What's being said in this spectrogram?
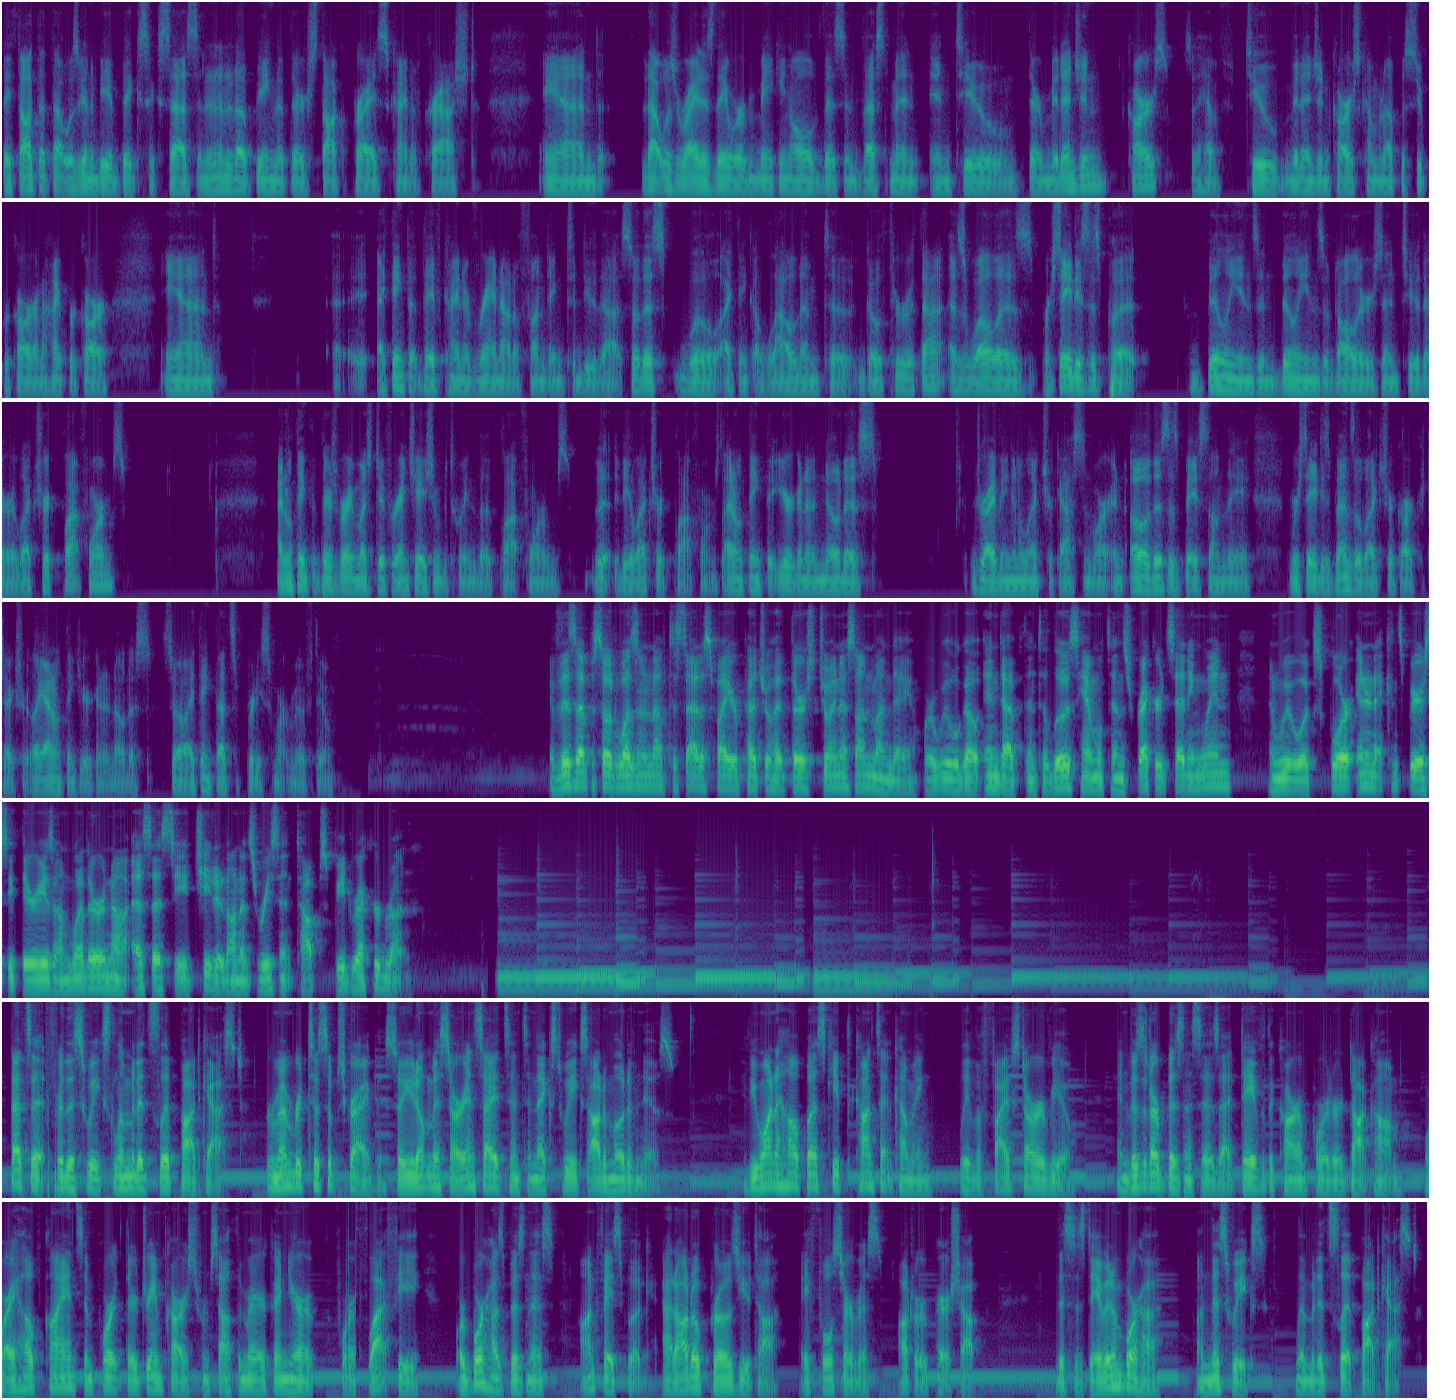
They thought that that was going to be a big success, and it ended up being that their stock price kind of crashed. And that was right as they were making all of this investment into their mid-engine cars. So they have two mid-engine cars coming up, a supercar and a hypercar, and uh, I think that they've kind of ran out of funding to do that. So this will, I think, allow them to go through with that, as well as Mercedes has put billions and billions of dollars into their electric platforms. I don't think that there's very much differentiation between the platforms, the, the electric platforms. I don't think that you're going to notice driving an electric Aston Martin. Oh, this is based on the Mercedes Benz electric architecture. Like, I don't think you're going to notice. So I think that's a pretty smart move, too. If this episode wasn't enough to satisfy your petrolhead thirst, join us on Monday, where we will go in depth into Lewis Hamilton's record setting win and we will explore internet conspiracy theories on whether or not SSC cheated on its recent top speed record run. That's it for this week's Limited Slip podcast. Remember to subscribe so you don't miss our insights into next week's automotive news. If you want to help us keep the content coming, leave a five star review and visit our businesses at davethecarimporter.com, where I help clients import their dream cars from South America and Europe for a flat fee, or Borja's business on Facebook at Auto Pros Utah, a full service auto repair shop. This is David and Borja on this week's Limited Slip podcast.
